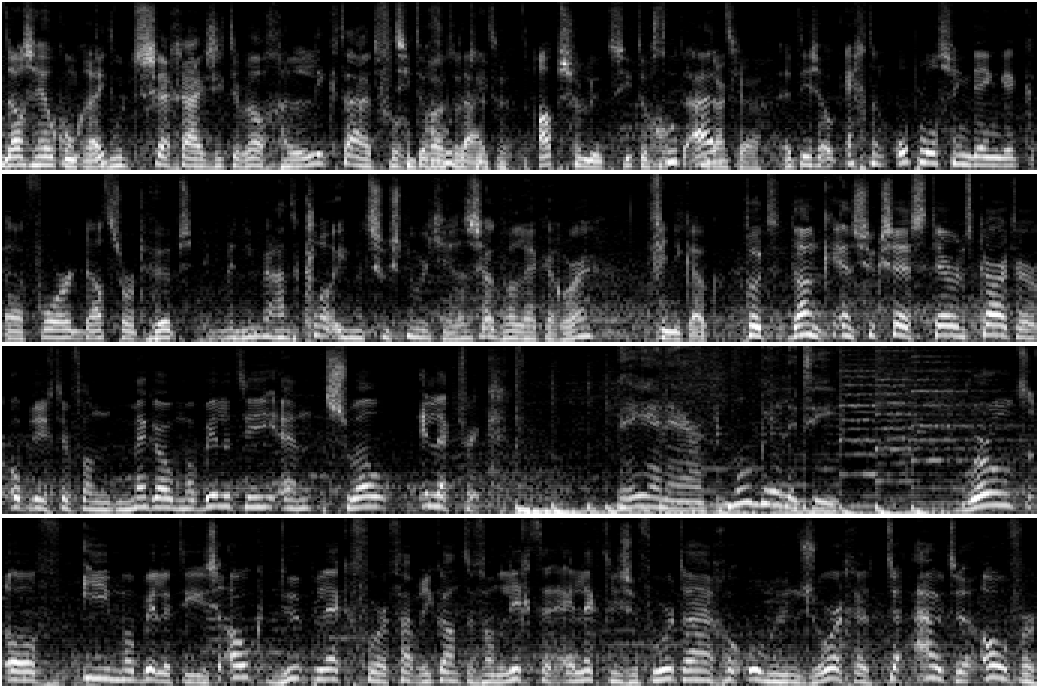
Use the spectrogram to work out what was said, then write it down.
Dat is heel concreet. Ik moet zeggen, hij ziet er wel gelikt uit voor ziet een er. Goed uit. Absoluut, ziet er goed uit. Dank je. Het is ook echt een oplossing, denk ik, uh, voor dat soort hubs. Je bent niet meer aan het klooien met zo'n snoertje. Dat is ook wel lekker hoor. Vind ik ook. Goed, dank en succes. Terence Carter, oprichter van Mego Mobility en Swell Electric. BNR Mobility. World of E-Mobility is ook dé plek voor fabrikanten van lichte elektrische voertuigen om hun zorgen te uiten over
